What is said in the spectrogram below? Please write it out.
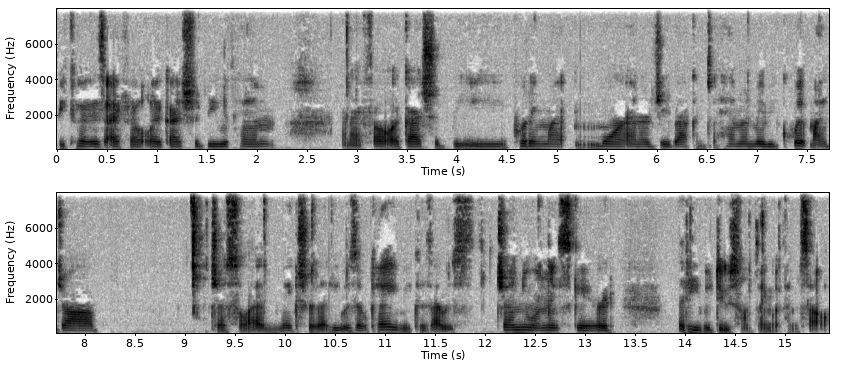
because I felt like I should be with him and I felt like I should be putting my more energy back into him and maybe quit my job just so I'd make sure that he was okay because I was genuinely scared that he would do something with himself.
